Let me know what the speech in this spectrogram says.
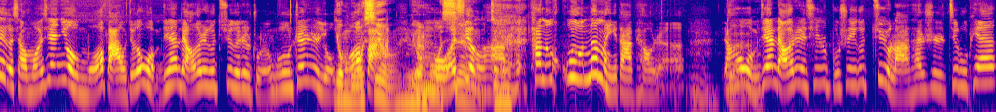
这个小魔仙，你有魔法，我觉得我们今天聊的这个剧的这个主人公真是有有魔法，性，有魔魔性啊，他能忽悠那么一大票人。嗯，然后我们今天聊的这个其实不是一个剧了，它是纪录片，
